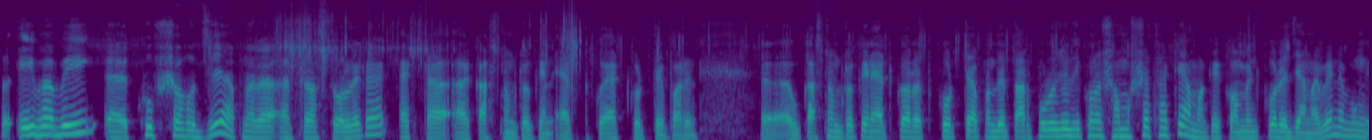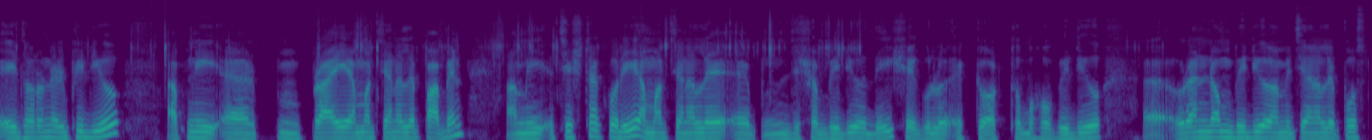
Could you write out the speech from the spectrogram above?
তো এইভাবেই খুব সহজে আপনারা ট্রাস্ট ওয়ালেটে একটা কাস্টম টোকেন অ্যাড অ্যাড করতে পারেন। কাস্টম টোকেন অ্যাড করা করতে আপনাদের তারপরেও যদি কোনো সমস্যা থাকে আমাকে কমেন্ট করে জানাবেন এবং এই ধরনের ভিডিও আপনি প্রায় আমার চ্যানেলে পাবেন। আমি চেষ্টা করি আমার চ্যানেলে যেসব ভিডিও দেই সেগুলো একটু অর্থবহ ভিডিও, র‍্যান্ডম ভিডিও আমি চ্যানেলে পোস্ট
